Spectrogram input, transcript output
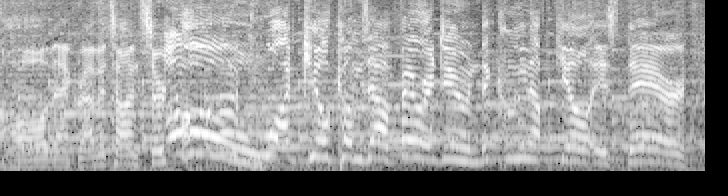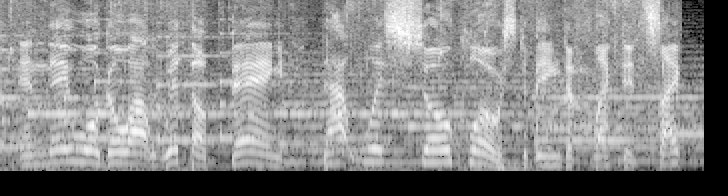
Oh, that Graviton surge. Oh! Oh, the quad kill comes out. Faradun, the cleanup kill is there, and they will go out with a bang. That was so close to being deflected. Cypher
